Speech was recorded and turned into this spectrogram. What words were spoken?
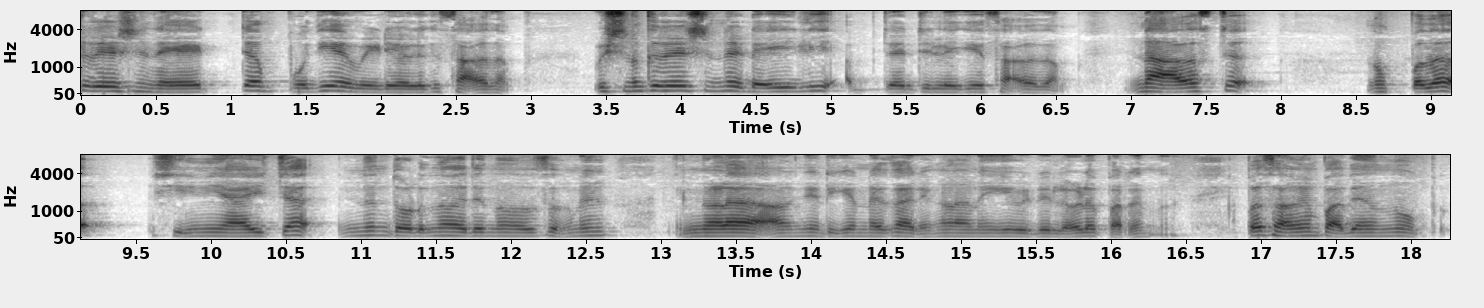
ക്രിയേഷന്റെ ഏറ്റവും പുതിയ വീഡിയോയിലേക്ക് സ്വാഗതം. വിഷ്ണു ക്രിയേഷന്റെ ഡെയിലി അപ്ഡേറ്റിലേക്ക് സ്വാഗതം. ഇന്ന് ആഗസ്റ്റ് മുപ്പത് ശനിയാഴ്ച. ഇന്നും തുടർന്ന് വരുന്ന ദിവസങ്ങളിൽ നിങ്ങൾ അറിഞ്ഞിരിക്കേണ്ട കാര്യങ്ങളാണ് ഈ വീഡിയോയിലൂടെ പറയുന്നത്. ഇപ്പോൾ സമയം പതിനൊന്ന് മുപ്പത്.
